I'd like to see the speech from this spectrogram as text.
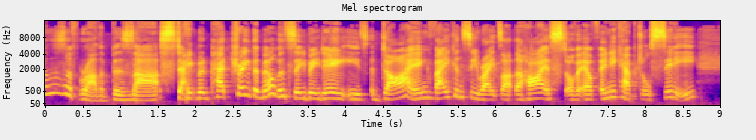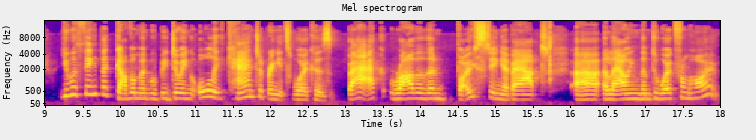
this is a rather bizarre statement, Patrick. The Melbourne CBD is dying. Vacancy rates are the highest of any capital city. You would think the government would be doing all it can to bring its workers back rather than boasting about uh, allowing them to work from home.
